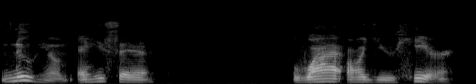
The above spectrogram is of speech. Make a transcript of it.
knew him and he said, Why are you here?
